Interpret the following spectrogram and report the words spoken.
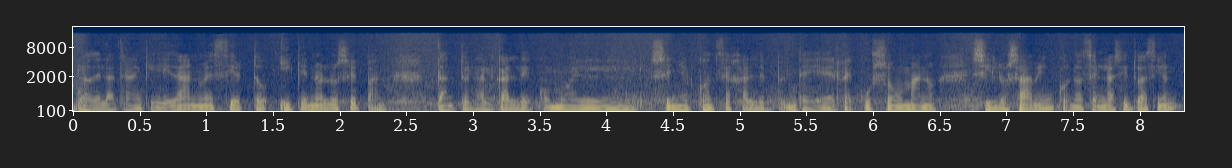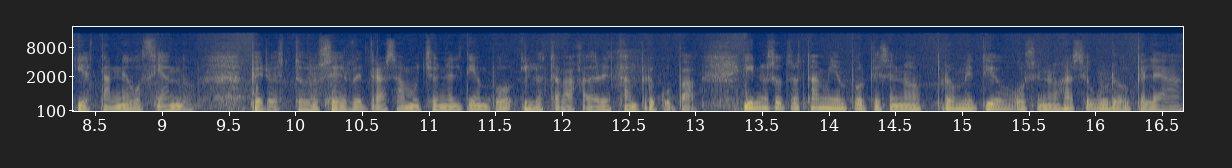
Lo de la tranquilidad no es cierto y que no lo sepan tanto el alcalde como el señor concejal de, recursos humanos, si lo saben, conocen la situación y están negociando. Pero esto se retrasa mucho en el tiempo y los trabajadores están preocupados. Y nosotros también porque se nos prometió o se nos aseguró que la,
